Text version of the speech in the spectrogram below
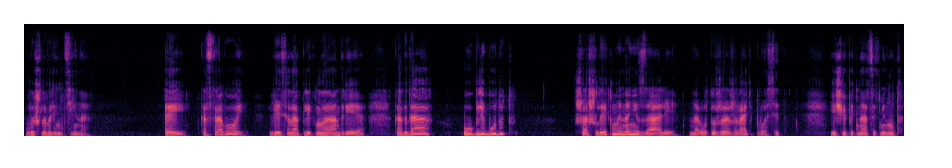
вышла Валентина. «Эй, Костровой!» — весело окликнула Андрея. «Когда угли будут?» «Шашлык мы нанизали, народ уже жрать просит». «Еще пятнадцать минут»,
